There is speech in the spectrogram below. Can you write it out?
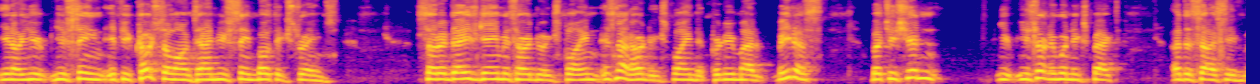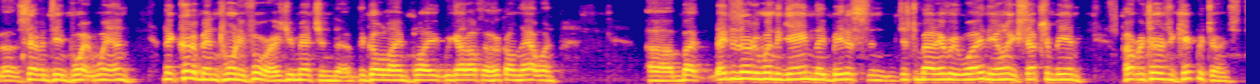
You know, you you've seen if you've coached a long time, you've seen both extremes. So today's game is hard to explain. It's not hard to explain that Purdue might beat us, but you shouldn't you, you certainly wouldn't expect a decisive uh, 17 point win. That could have been 24, as you mentioned, the goal line play. We got off the hook on that one. Uh, but they deserve to win the game. They beat us in just about every way. The only exception being punt returns and kick returns.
